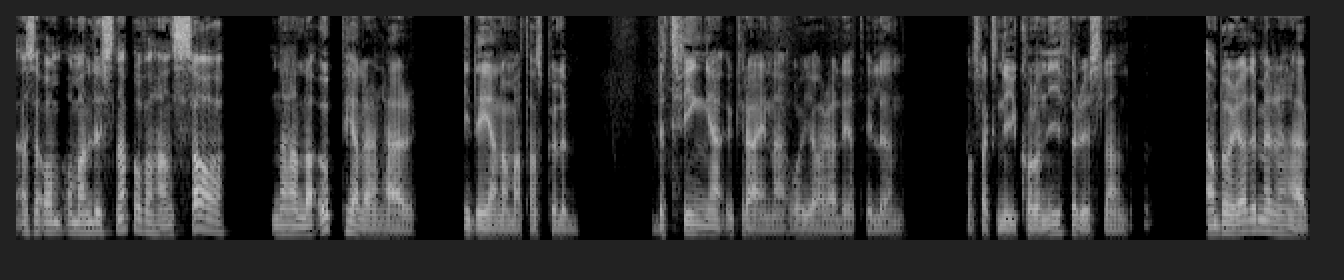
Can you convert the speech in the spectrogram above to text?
Alltså, om, om man lyssnar på vad han sa när han la upp hela den här idén om att han skulle betvinga Ukraina och göra det till en någon slags ny koloni för Ryssland. Han började med den här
